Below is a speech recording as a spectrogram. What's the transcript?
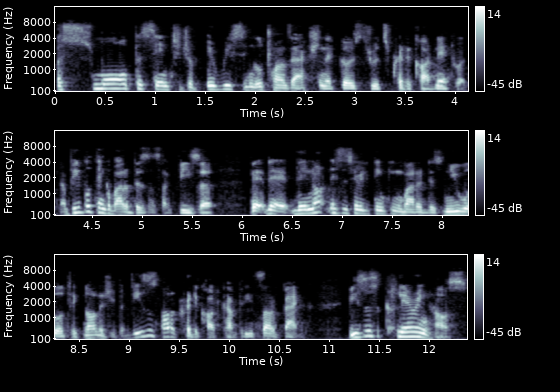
a small percentage of every single transaction that goes through its credit card network. Now, people think about a business like Visa. They're, they're, they're not necessarily thinking about it as new world technology, but Visa is not a credit card company. It's not a bank. Visa is a clearinghouse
